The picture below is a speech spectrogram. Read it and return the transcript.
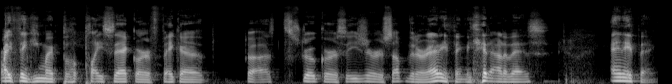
I think he might pl- play sick or fake a, uh stroke or a seizure or something or anything to get out of this. Anything.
